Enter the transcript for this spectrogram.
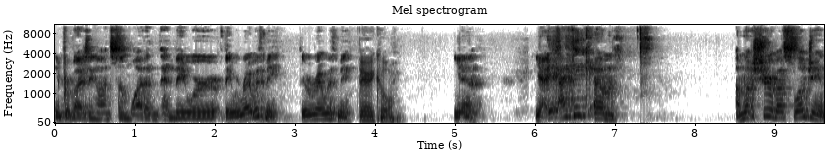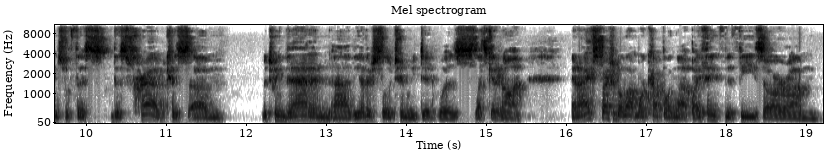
improvising on somewhat, and, and they were they were right with me. They were right with me. Very cool. Yeah, yeah. I I think um, I'm not sure about slow jams with this this crowd because um, between that and uh, the other slow tune we did was "Let's Get It On," and I expected a lot more coupling up. I think that these are um,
